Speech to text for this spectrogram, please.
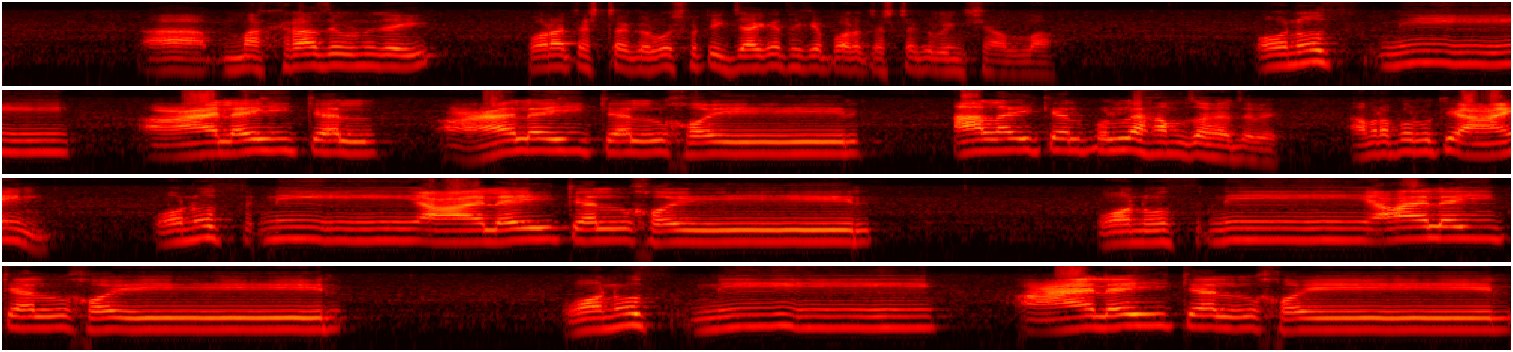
মাখরাজের অনুযায়ী পড়ার চেষ্টা করব, সঠিক জায়গা থেকে পড়ার চেষ্টা করব ইনশাআল্লাহ। অনুসনি আলাইকাল আলাইকাল খৈর। আলাইকাল পড়লে হামজা হয়ে যাবে। আমরা পড়ব কি আইন? অনুসনি আলাইকাল খৈর। অনুসনি আলাইকাল খৈর। অনুসনি আলাইকাল খৈর।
